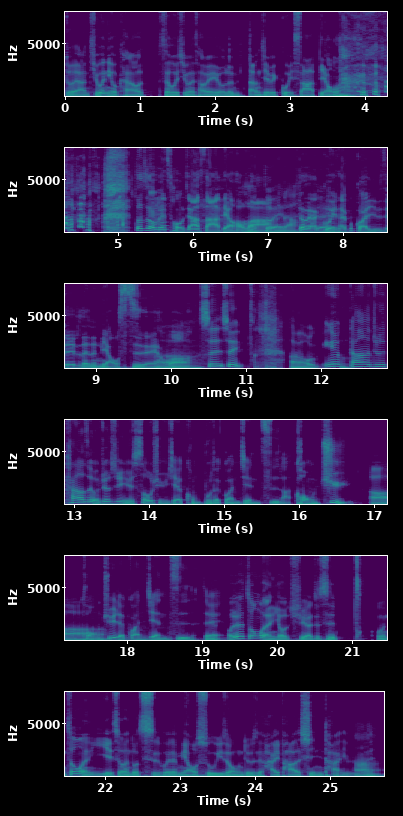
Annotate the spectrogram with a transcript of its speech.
对啊，请问你有看到社会新闻上面有人当街被鬼杀掉吗？都是我被仇家杀掉，好吧？哦对啦对啊，对鬼才不管你们这些人的鸟事哎、好不好？哦，所以所以啊，我因为刚刚就是看到这个，我就是也搜寻一些恐怖的关键字啦，恐惧、啊，恐惧的关键字，对，我觉得中文很有趣啊，就是 我们中文也是有很多词汇在描述一种就是害怕的心态，对不对？啊，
